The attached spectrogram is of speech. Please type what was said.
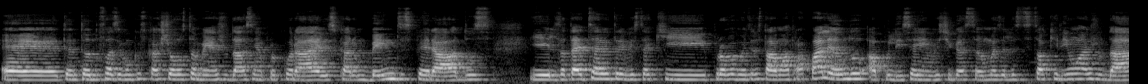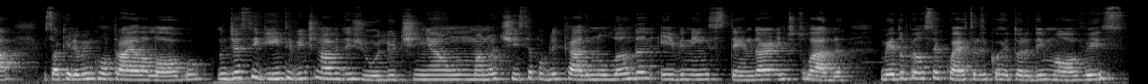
é, tentando fazer com que os cachorros também ajudassem a procurar. Eles ficaram bem desesperados. E eles até disseram em entrevista que provavelmente eles estavam atrapalhando a polícia e a investigação, mas eles só queriam ajudar e só queriam encontrar ela logo. No dia seguinte, 29 de julho, tinha uma notícia publicada no London Evening Standard intitulada Medo pelo sequestro de corretora de imóveis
